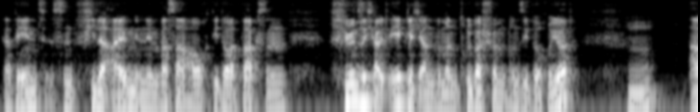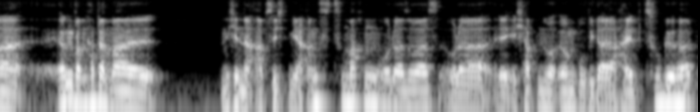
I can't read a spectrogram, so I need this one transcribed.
erwähnt, es sind viele Algen in dem Wasser auch, die dort wachsen, fühlen sich halt eklig an, wenn man drüber schwimmt und sie berührt. Mhm. Aber irgendwann hat er mal nicht in der Absicht, mir Angst zu machen oder sowas, oder ich habe nur irgendwo wieder halb zugehört,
